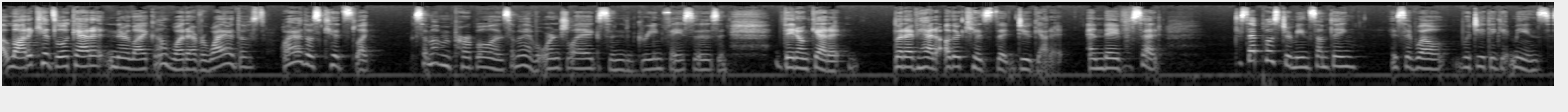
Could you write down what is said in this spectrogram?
a lot of kids look at it and they're like, "Oh, whatever. Why are those? Why are those kids like? Some of them purple and some of them have orange legs and green faces, and they don't get it." But I've had other kids that do get it, and they've said, "Does that poster mean something?" I said, "Well, what do you think it means?"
